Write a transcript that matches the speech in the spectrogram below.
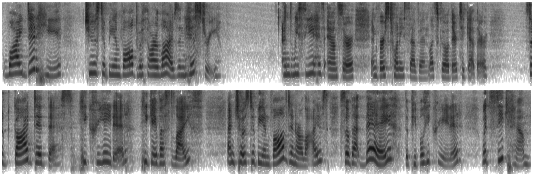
Why did he choose to be involved with our lives in history? And we see his answer in verse 27. Let's go there together. So, God did this. He created, He gave us life, and chose to be involved in our lives so that they, the people he created, would seek him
